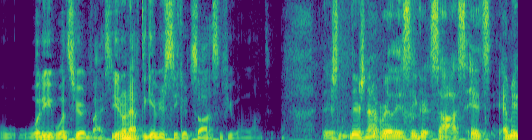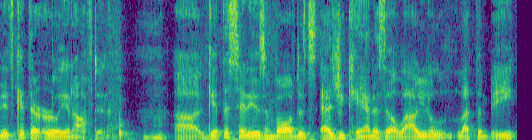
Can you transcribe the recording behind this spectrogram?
what do you? What's your advice? You don't have to give your secret sauce if you don't want to. There's there's not really a secret sauce. It's I mean it's get there early and often. Uh, get the city as involved as, as you can, as they allow you to let them be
